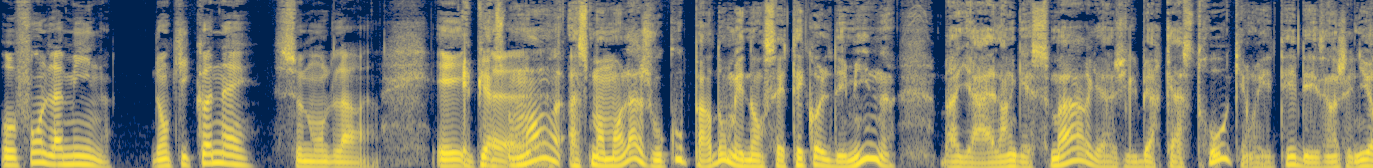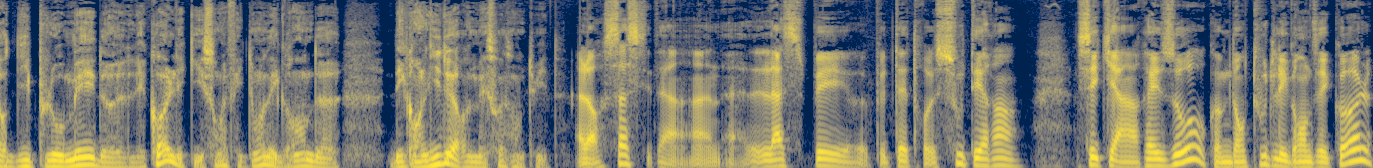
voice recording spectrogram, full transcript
au fond de la mine. Donc il connaît ce monde-là. Et, puis à ce euh, moment, à ce moment-là, je vous coupe, pardon, mais dans cette école des mines, bah, il y a Alain Guesmar, il y a Gilbert Castro, qui ont été des ingénieurs diplômés de l'école et qui sont effectivement des grandes, des grands leaders de mai 68. Alors ça, c'est un, l'aspect euh, peut-être souterrain, c'est qu'il y a un réseau, comme dans toutes les grandes écoles,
